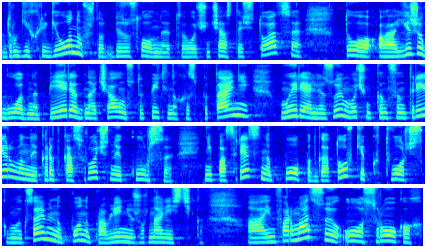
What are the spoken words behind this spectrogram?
других регионов, что, безусловно, это очень частая ситуация, то ежегодно перед началом вступительных испытаний мы реализуем очень концентрированные краткосрочные курсы непосредственно по подготовке к творческому экзамену по направлению журналистика. Информацию о сроках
